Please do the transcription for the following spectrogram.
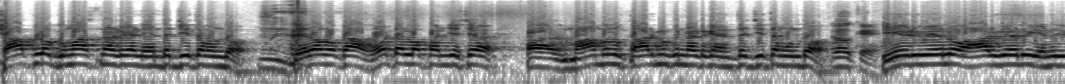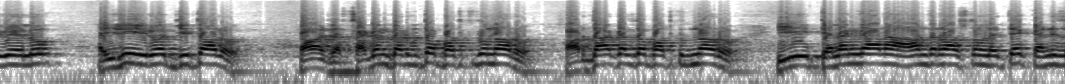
షాప్లో గుమాస్తున్నాడు కానీ ఎంత జీతం ఉందో లేదా ఒక హోటల్లో పనిచేసే మామూలు కార్మికున్నాడు కానీ ఎంత జీతం ఉందో ఓకే. ఏడు వేలు ఆరు వేలు ఎనిమిది వేలు ఇది ఈరోజు జీతాలు. సగం కడుపుతో బతుకుతున్నారు అర్ధాకలతో బతుకుతున్నారు. ఈ తెలంగాణ ఆంధ్ర రాష్ట్రంలో అయితే కనీస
